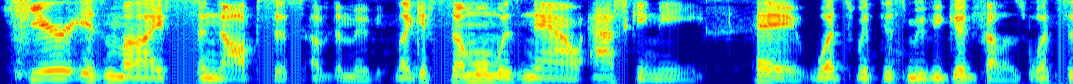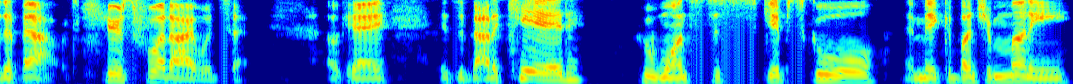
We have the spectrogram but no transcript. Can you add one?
Here is my synopsis of the movie. Like if someone was now asking me, "Hey, what's with this movie Goodfellas? What's it about?" Here's what I would say. Okay? It's about a kid who wants to skip school and make a bunch of money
